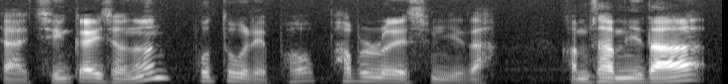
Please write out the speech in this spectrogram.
자, 지금까지 저는 포토그래퍼 파블로였습니다. 감사합니다.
